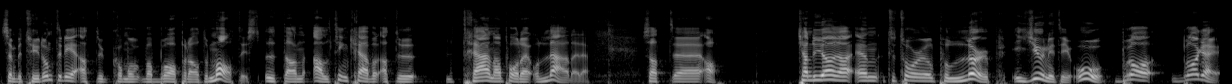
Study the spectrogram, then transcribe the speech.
Sen betyder inte det att du kommer vara bra på det automatiskt, utan allting kräver att du tränar på det och lär dig det. Så att, eh, ja. Kan du göra en tutorial på LERP i Unity? Oh, bra, bra grej!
